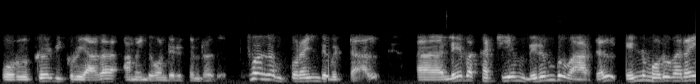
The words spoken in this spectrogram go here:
ஒரு கேள்விக்குறியாக அமைந்து கொண்டிருக்கின்றது. உத்வேகம் குறைந்து விட்டால் லேபர் கட்சியும் விரும்புவார்கள். இன்னும் ஒருவரை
